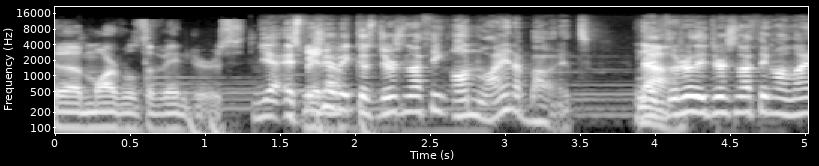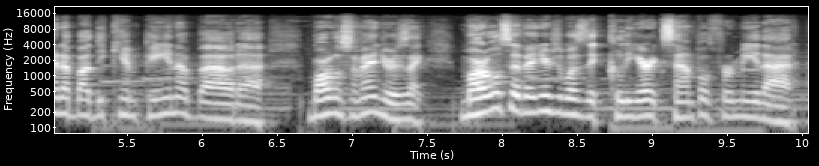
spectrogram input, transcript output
to Marvel's Avengers. Yeah, especially know. because there's nothing online about it. No. Like literally, there's nothing online about the campaign about uh, Marvel's Avengers. Like Marvel's Avengers was the clear example for me that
